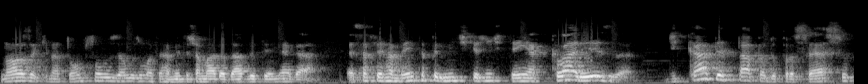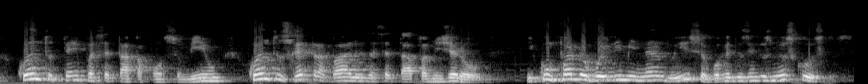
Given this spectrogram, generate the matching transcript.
Nós aqui na Thompson usamos uma ferramenta chamada WTMH. Essa ferramenta permite que a gente tenha clareza de cada etapa do processo, quanto tempo essa etapa consumiu, quantos retrabalhos essa etapa me gerou. E conforme eu vou eliminando isso, eu vou reduzindo os meus custos.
